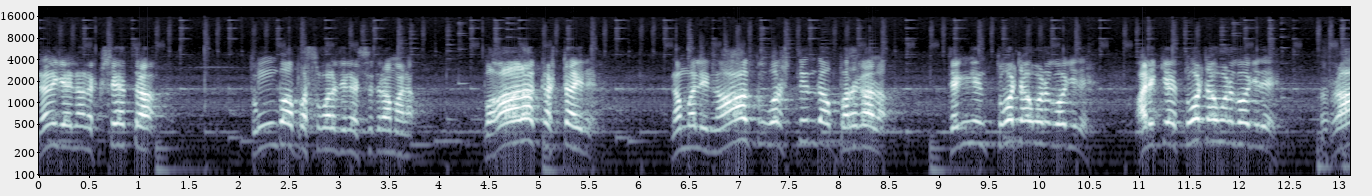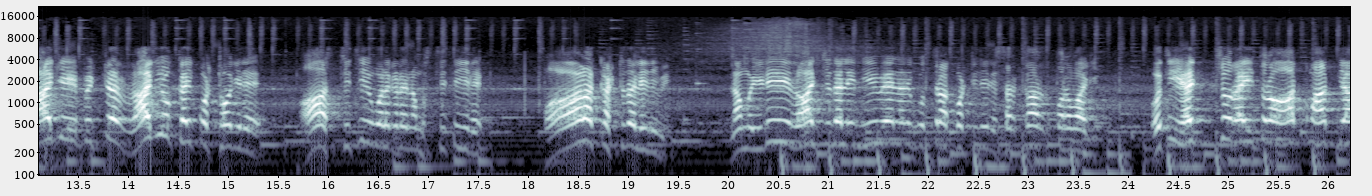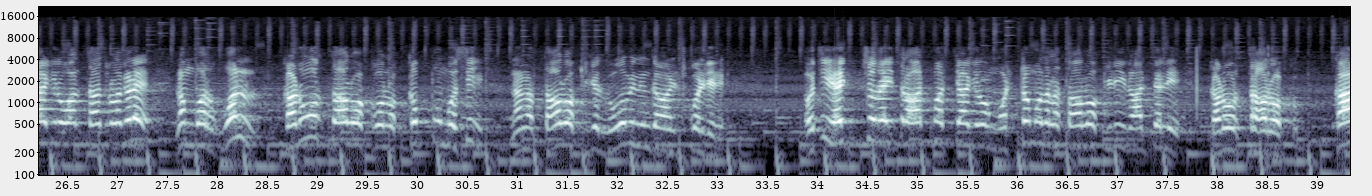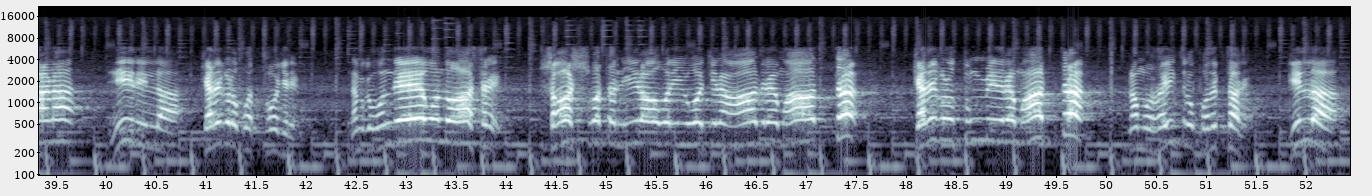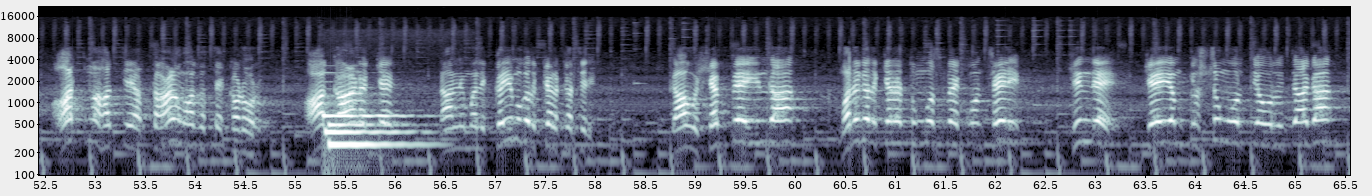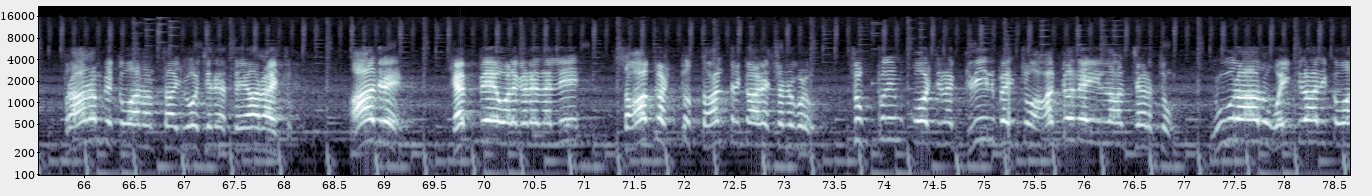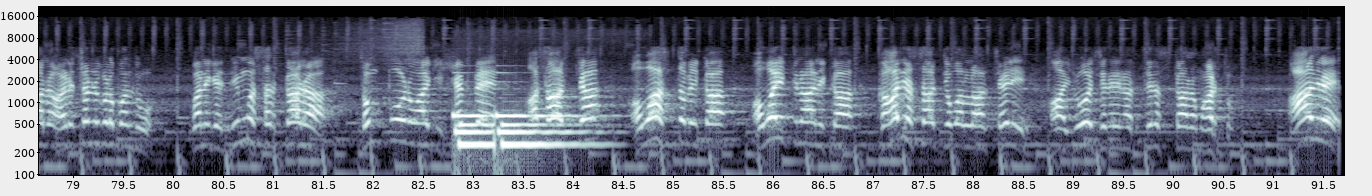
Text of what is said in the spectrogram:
ನನಗೆ ನನ್ನ ಕ್ಷೇತ್ರ ತುಂಬ ಬಸವಳದಿದೆ ಸಿದ್ದರಾಮಯ್ಯ. ಬಹಳ ಕಷ್ಟ ಇದೆ. ನಮ್ಮಲ್ಲಿ ನಾಲ್ಕು ವರ್ಷದಿಂದ ಬರಗಾಲ. ತೆಂಗಿನ ತೋಟ ಒಣಗೋಗಿದೆ. ಅಡಿಕೆ ತೋಟ ಒಣಗೋಗಿದೆ. ರಾಗಿ ಬಿಟ್ಟರೆ ರಾಗಿಯೂ ಕೈ ಕೊಟ್ಟು ಹೋಗಿದೆ. ಆ ಸ್ಥಿತಿ ಒಳಗಡೆ ನಮ್ಮ ಸ್ಥಿತಿ ಇದೆ. ಬಹಳ ಕಷ್ಟದಲ್ಲಿದ್ದೀವಿ. ನಮ್ಮ ಇಡೀ ರಾಜ್ಯದಲ್ಲಿ ನೀವೇ ನನಗೆ ಉತ್ತರ ಕೊಟ್ಟಿದ್ದೀರಿ ಸರ್ಕಾರದ ಪರವಾಗಿ. ನೋವಿನಿಂದ ಅಂಟಿಕೊಂಡಿದೆ ಅತಿ ಹೆಚ್ಚು ರೈತರು ಆತ್ಮಹತ್ಯೆ ಆಗಿರುವ ಮೊಟ್ಟ ಮೊದಲ ತಾಲೂಕು ಇಡೀ ರಾಜ್ಯದಲ್ಲಿ ಕಡೂರು ತಾಲೂಕು. ಕಾರಣ, ನೀರಿಲ್ಲ, ಕೆರೆಗಳು ಬತ್ತು ಹೋಗಿದೆ. ನಮಗೆ ಒಂದೇ ಒಂದು ಆಸರೆ, ಶಾಶ್ವತ ನೀರಾವರಿ ಯೋಜನೆ ಆದರೆ ಮಾತ್ರ, ಕೆರೆಗಳು ತುಂಬಿದರೆ ಮಾತ್ರ ನಮ್ಮ ರೈತರು ಬದುಕ್ತಾರೆ. ಇಲ್ಲ, ಆತ್ಮಹತ್ಯೆಯ ತಾಣವಾಗುತ್ತೆ ಕಡೂರು. ಆ ಕಾರಣಕ್ಕೆ ನಾನು ನಿಮ್ಮಲ್ಲಿ ಕೈ ಮುಗಿದು ಕೇಳ್ಕೊತೀನಿ ನಾವು ಹೆಬ್ಬೆಯಿಂದ ಮದಗದ ಕೆರೆ ತುಂಬಿಸ್ಬೇಕು ಅಂತ ಹೇಳಿ ಹಿಂದೆ ಕೆ ಎಂ ಕೃಷ್ಣಮೂರ್ತಿ ಅವರು ಇದ್ದಾಗ ಪ್ರಾರಂಭಿಕವಾದಂಥ ಯೋಜನೆ ತಯಾರಾಯಿತು. ಆದರೆ ಹೆಬ್ಬೆ ಒಳಗಡೆನಲ್ಲಿ ಸಾಕಷ್ಟು ತಾಂತ್ರಿಕ ಅಡಚಣೆಗಳು, ಸುಪ್ರೀಂ ಕೋರ್ಟಿನ ಗ್ರೀನ್ ಬೆಂಚು ಆಗದೇ ಇಲ್ಲ ಅಂತ ಹೇಳ್ತು. ನೂರಾರು ವೈಜ್ಞಾನಿಕವಾದ ಅಡಚಣೆಗಳು ಬಂದವು. ಕೊನೆಗೆ ನಿಮ್ಮ ಸರ್ಕಾರ ಸಂಪೂರ್ಣವಾಗಿ ಹೆಬ್ಬೆ ಅಸಾಧ್ಯ, ಅವಾಸ್ತವಿಕ ಅವೈಜ್ಞಾನಿಕ ಕಾರ್ಯಸಾಧ್ಯವಲ್ಲ ಅಂತ ಹೇಳಿ ಆ ಯೋಜನೆಯನ್ನು ತಿರಸ್ಕಾರ ಮಾಡಿತು. ಆದರೆ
